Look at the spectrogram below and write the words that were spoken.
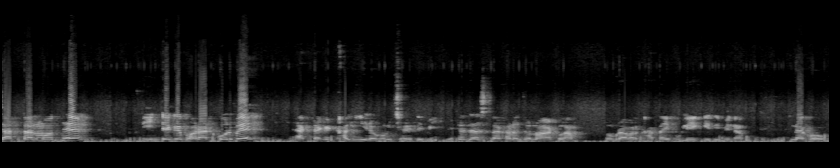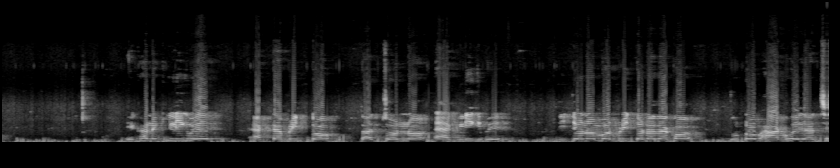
চারটার মধ্যে তিনটেকে ভরাট করবে, একটাকে খালি এরকমই ছেড়ে দেবে। এটা জাস্ট দেখানোর জন্য আঁকলাম। তোমরা আবার খাতায় ভুলে এঁকে দেবে না। দেখো এখানে কি লিখবে? একটা বৃত্ত, তার জন্য এক লিখবে। দ্বিতীয় নম্বর বৃত্তটা দেখো, দুটো ভাগ হয়ে যাচ্ছে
